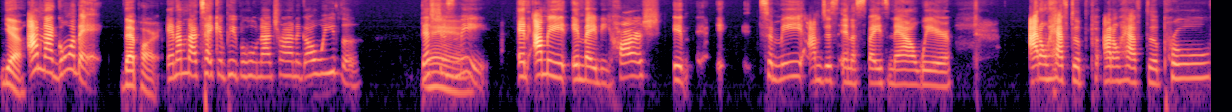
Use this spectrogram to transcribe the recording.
Yeah, I'm not going back. that part. And I'm not taking people who not trying to go either. That's Man. just me. and I mean, it may be harsh. It, it to me, I'm just in a space now where I don't have to I don't have to prove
